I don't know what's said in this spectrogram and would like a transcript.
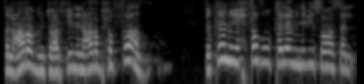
فالعرب أنتم عارفين العرب حفاظ. فكانوا يحفظوا كلام النبي صلى الله عليه وسلم.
